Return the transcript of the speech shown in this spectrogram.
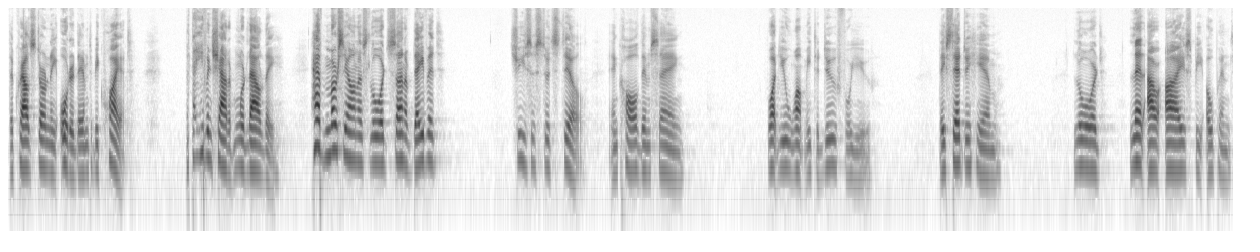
The crowd sternly ordered them to be quiet. But they even shouted more loudly, Have mercy on us, Lord, Son of David. Jesus stood still and called them, saying, What do you want me to do for you? They said to him, Lord, let our eyes be opened.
